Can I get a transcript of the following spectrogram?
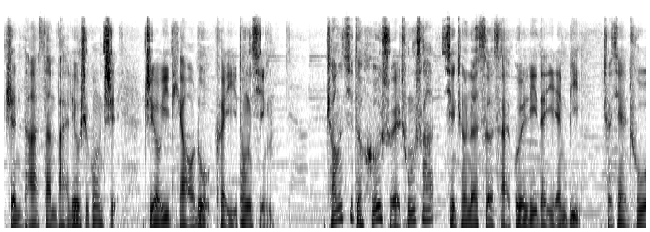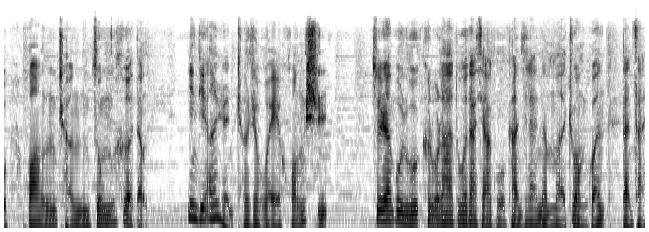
深达三百六十公尺，只有一条路可以通行。长期的河水冲刷形成了色彩瑰丽的岩壁，呈现出黄、橙、棕、褐等。印第安人称之为黄石，虽然不如科罗拉多大峡谷看起来那么壮观，但在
